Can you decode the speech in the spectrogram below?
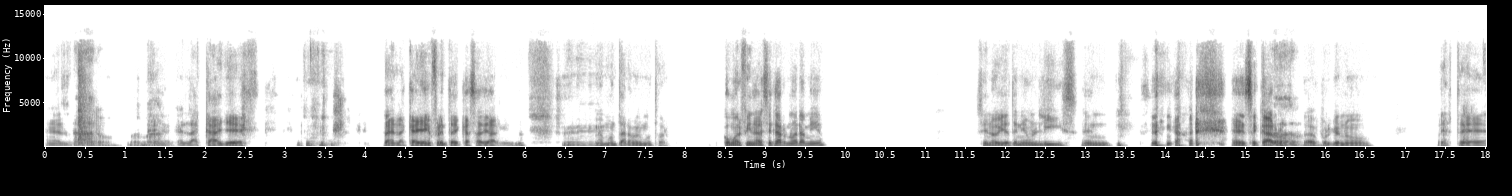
el, Claro, normal. en, en la calle, sea, en la calle enfrente de casa de alguien, ¿no? Sí. Me montaron el motor. Como al final ese carro no era mío, sino que yo tenía un lease en, en ese carro, Claro. ¿sabes? Porque no, este,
